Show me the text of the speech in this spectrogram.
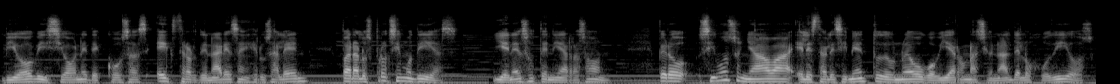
Vio visiones de cosas extraordinarias en Jerusalén para los próximos días, y en eso tenía razón. Pero Simón soñaba el establecimiento de un nuevo gobierno nacional de los judíos,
